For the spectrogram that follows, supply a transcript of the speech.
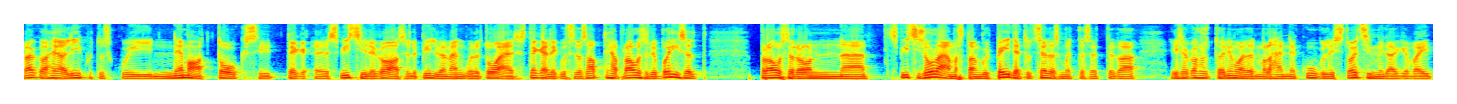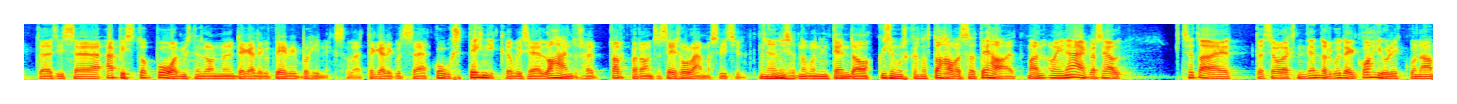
väga hea liigutus, kui nemad tooksid Switchile ka selle pilvemängude toe, sest tegelikult seda saab teha brauseri põhiselt brauser on äh, Switch'is olemas, ta on küll peidetud selles mõttes, et teda ei saa kasutada niimoodi, et ma lähen Google'ist otsin midagi, vaid äh, siis see äpist pool, mis neil on, on tegelikult veebipõhine, eks ole, et tegelikult see kogu see tehnika või see lahenduse tarkvara on seal sees olemas Switch'il. ja lihtsalt nagu Nintendo küsimus, kas nad tahavad seda teha, et ma, ma ei näe ka seal seda, et see oleks Nintendo'le kuidagi kahjulik, kuna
